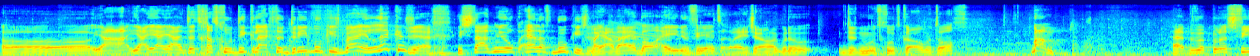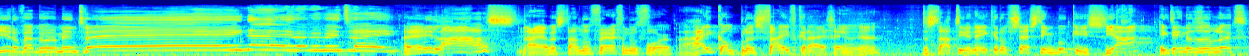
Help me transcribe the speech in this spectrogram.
Oh, ja, ja, ja, ja, dit gaat goed. Die krijgt er drie boekjes bij. Lekker zeg. Die staat nu op 11 boekjes. Maar ja, wij hebben al 41, weet je wel. Ik bedoel, dit moet goed komen, toch? Bam! Hebben we plus 4 of hebben we min 2? Nee, we hebben min 2. Helaas. Nou ja, we staan nog ver genoeg voor. Hij kan plus 5 krijgen, jongen. Dan staat hij in één keer op 16 boekies. Ja, ik denk dat het hem lukt.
